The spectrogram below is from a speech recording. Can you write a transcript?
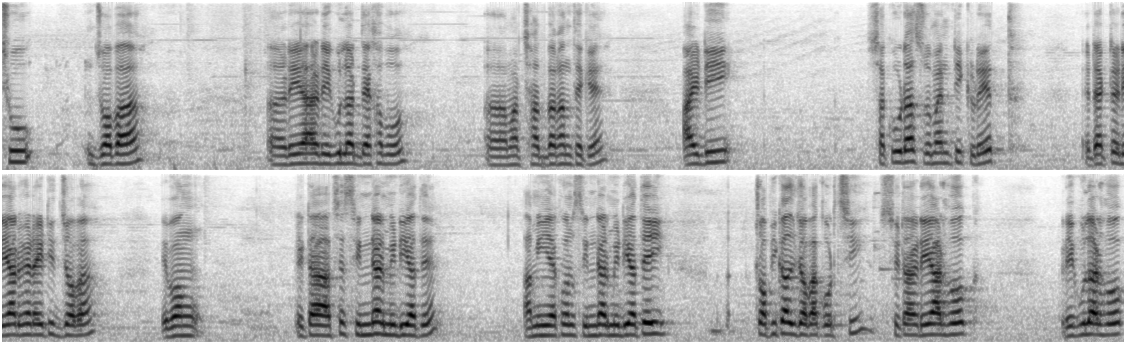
কিছু জবা রেয়ার রেগুলার দেখাবো আমার ছাদ বাগান থেকে। আইডি সাকুরাস রোম্যান্টিক রেথ এটা একটা রেয়ার ভ্যারাইটির জবা, এবং এটা আছে সিন্ডার মিডিয়াতে। আমি এখন সিন্ডার মিডিয়াতেই ট্রপিক্যাল জবা করছি, সেটা রেয়ার হোক, রেগুলার হোক।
